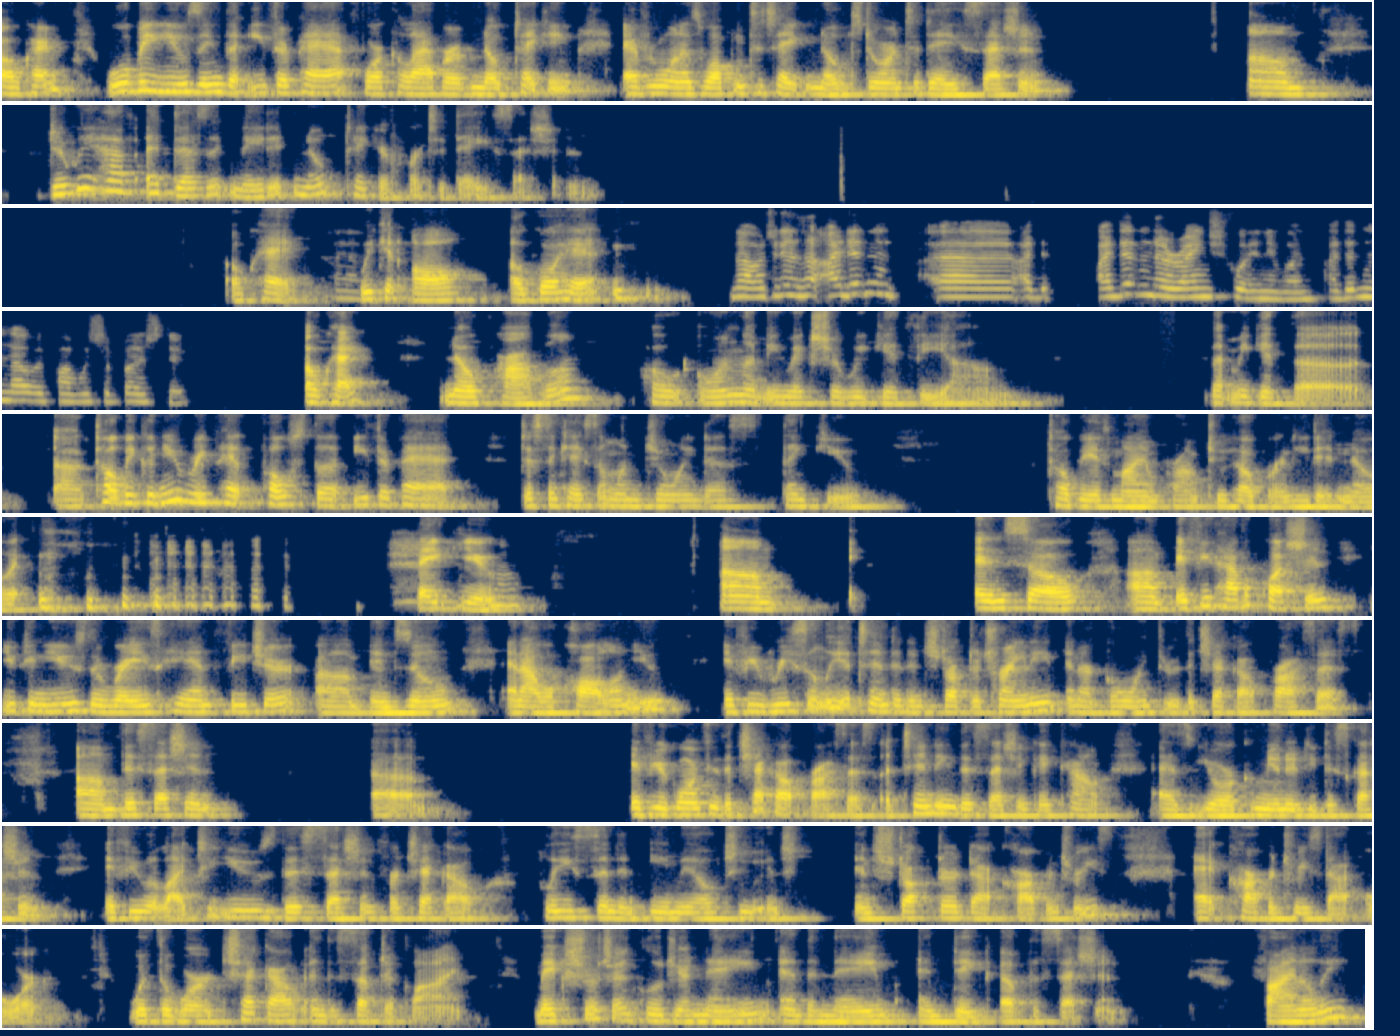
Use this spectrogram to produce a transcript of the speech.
Okay, we'll be using the Etherpad for collaborative note-taking. Everyone is welcome to take notes during today's session. Um, do we have a designated note taker for today's session? Okay, we can all, oh, go ahead. No, I was gonna say, I didn't, uh, I, I didn't arrange for anyone. I didn't know if I was supposed to. Okay, no problem. Hold on, let me make sure we get the, um, let me get the, uh, Toby, can you repost the Etherpad? Just in case someone joined us. Thank you. Toby is my impromptu helper and he didn't know it. Thank you. Um, and so, um, if you have a question, you can use the raise hand feature, um, in Zoom, and I will call on you. If you recently attended instructor training and are going through the checkout process, um, this session, um, if you're going through the checkout process, attending this session can count as your community discussion. If you would like to use this session for checkout, please send an email to ins- instructor.carpentries at carpentries.org with the word checkout in the subject line. Make sure to include your name and the name and date of the session. Finally,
